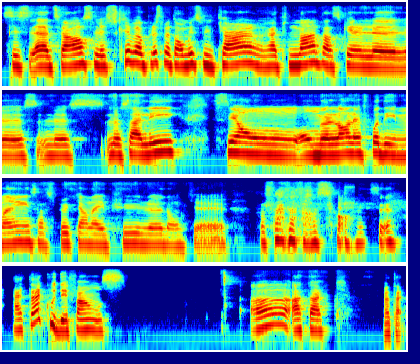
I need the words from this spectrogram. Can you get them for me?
C'est la différence. Le sucré va plus me tomber sur le cœur rapidement, parce que le, le, salé, si on, on me l'enlève pas des mains, ça se peut qu'il n'y en ait plus. Là, donc, il faut que je fasse attention avec ça. Attaque ou défense? Ah, attaque. Attaque.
